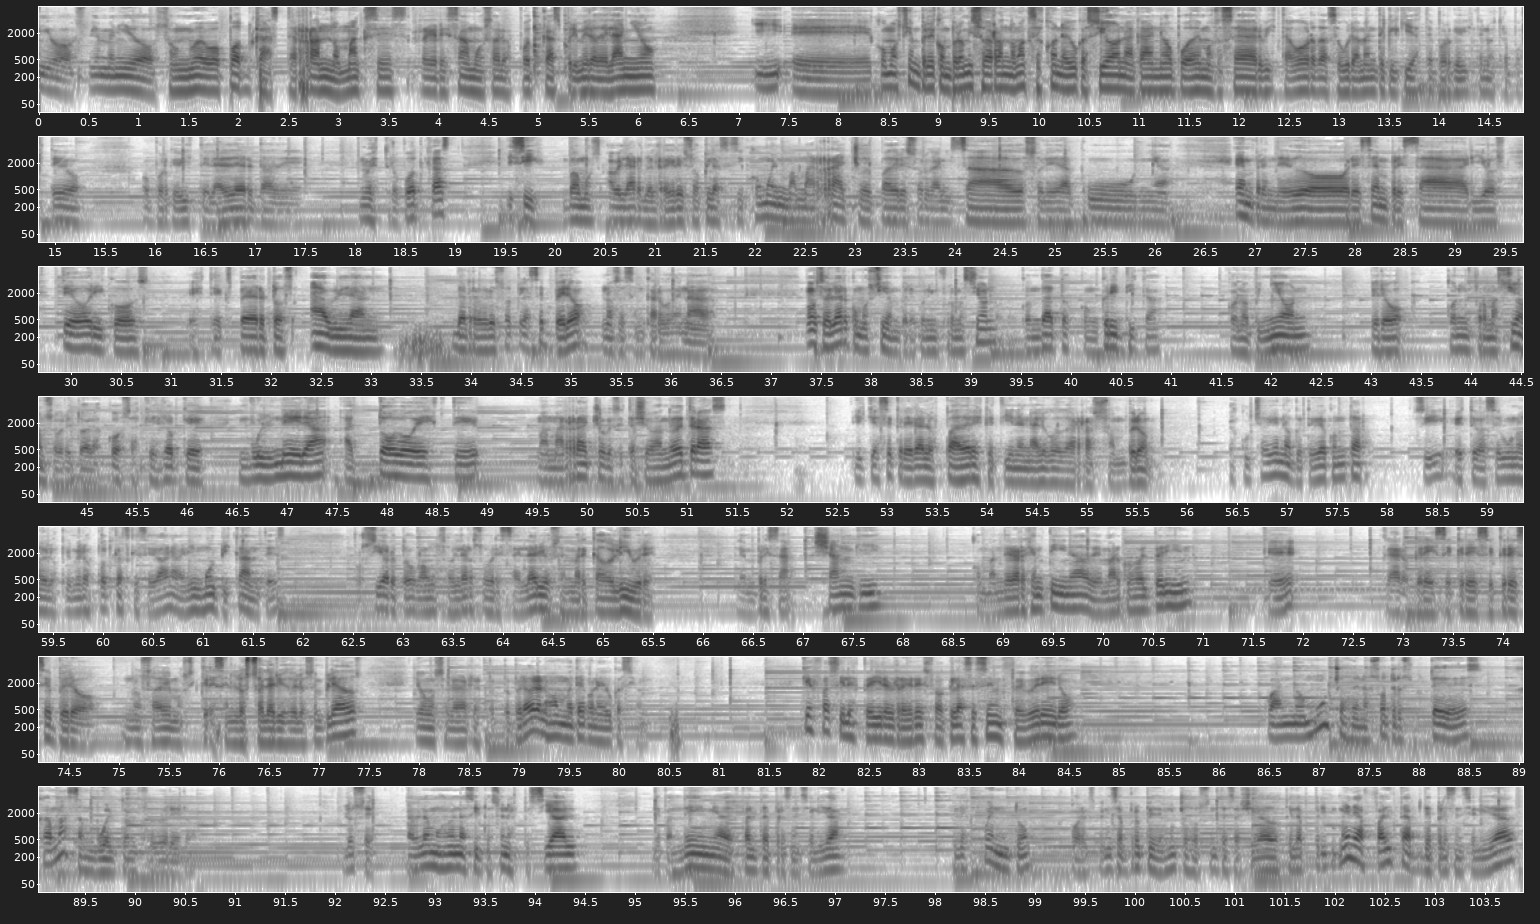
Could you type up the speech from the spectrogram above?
amigos, bienvenidos a un nuevo podcast de Random Access. Regresamos a los podcasts primero del año. Y eh, como siempre, el compromiso de Random Access con la educación. Acá no podemos hacer vista gorda. Seguramente cliqueaste porque viste nuestro posteo o porque viste la alerta de nuestro podcast. Y sí, vamos a hablar del regreso a clases y cómo el mamarracho de padres organizados, Soledad Cuña emprendedores, empresarios, teóricos, este, expertos hablan del regreso a clase, pero no se hacen cargo de nada. Vamos a hablar como siempre, con información, con datos, con crítica, con opinión, pero con información sobre todas las cosas, que es lo que vulnera a todo este mamarracho que se está llevando detrás y que hace creer a los padres que tienen algo de razón. Pero escucha bien lo que te voy a contar. ¿Sí? Este va a ser uno de los primeros podcasts que se van a venir muy picantes. Por cierto, vamos a hablar sobre salarios en Mercado Libre. La empresa Yankee, con bandera argentina, de Marcos Valperín, que, claro, crece, crece, crece, pero no sabemos si crecen los salarios de los empleados. Y vamos a hablar al respecto. Pero ahora nos vamos a meter con educación. Qué fácil es pedir el regreso a clases en febrero cuando muchos de nosotros y ustedes jamás han vuelto en febrero. Lo sé, hablamos de una situación especial, de pandemia, de falta de presencialidad. Les cuento, por experiencia propia de muchos docentes allegados, que la primera falta de presencialidad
